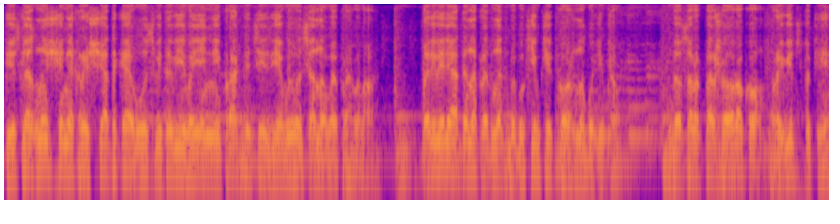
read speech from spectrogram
Після знищення Хрещатика у світовій воєнній практиці з'явилося нове правило – перевіряти на предмет вибухівки кожну будівлю. До 41-го року при відступі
